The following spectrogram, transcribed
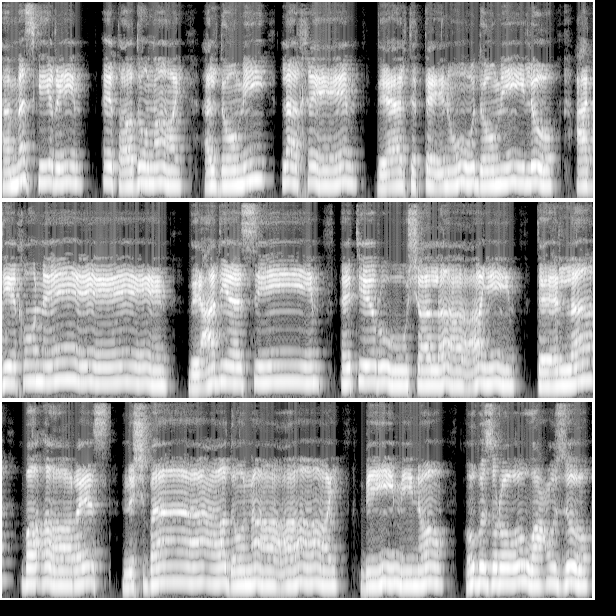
המזכירים את אדוני על דומי לכם ואל תתנו דומי לו עד יכונן ועד ישים את ירושלים תהלה בארץ נשבע אדוני בימינו ובזרועו ועוזו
